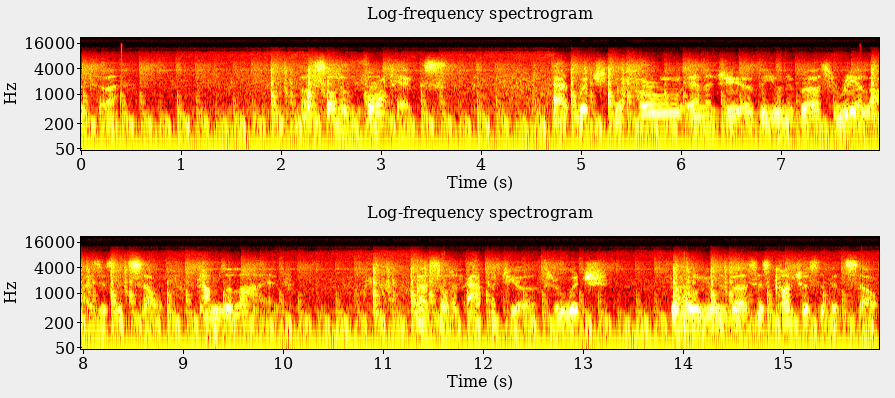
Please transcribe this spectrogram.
center, a sort of vortex at which the whole energy of the universe realizes itself, comes alive. A sort of aperture through which the whole universe is conscious of itself.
